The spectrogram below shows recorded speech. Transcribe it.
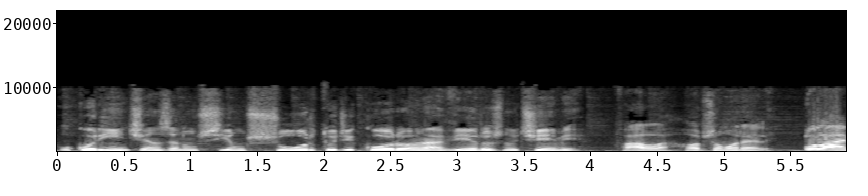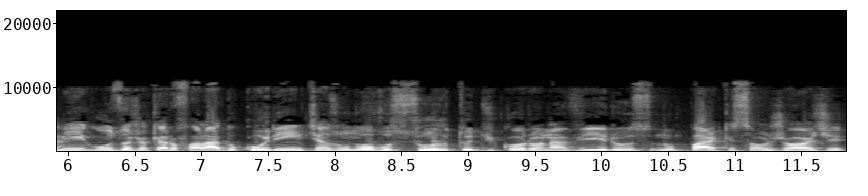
O Corinthians anuncia um surto de coronavírus no time. Fala, Robson Morelli. Olá, amigos. Hoje eu quero falar do Corinthians. Um novo surto de coronavírus no Parque São Jorge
